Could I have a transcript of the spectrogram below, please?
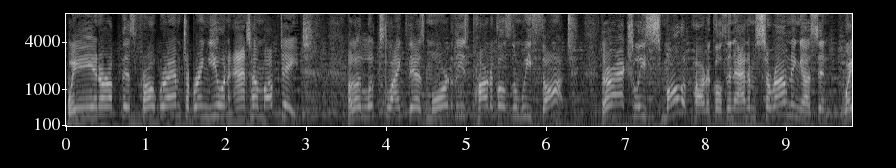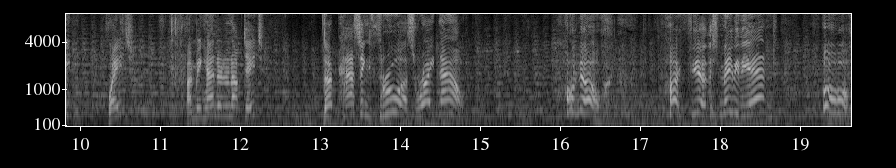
We interrupt this program to bring you an atom update. Well, it looks like there's more to these particles than we thought. There are actually smaller particles than atoms surrounding us, and wait, wait. I'm being handed an update. They're passing through us right now. Oh no! I fear this may be the end. Oh,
